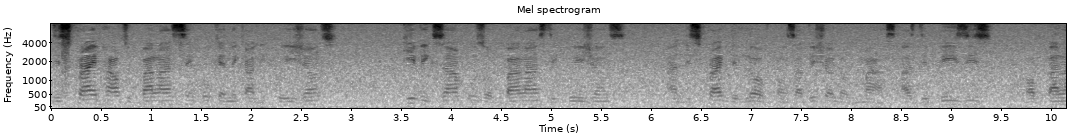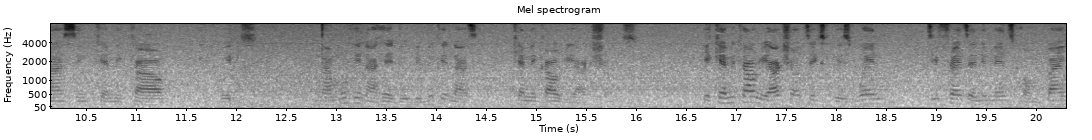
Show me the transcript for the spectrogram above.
Describe how to balance simple chemical equations give examples of balanced equations and describe the law of conservation of mass as the basis of balancing chemical equations now moving ahead, we'll be looking at chemical reactions. A chemical reaction takes place when different elements combine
